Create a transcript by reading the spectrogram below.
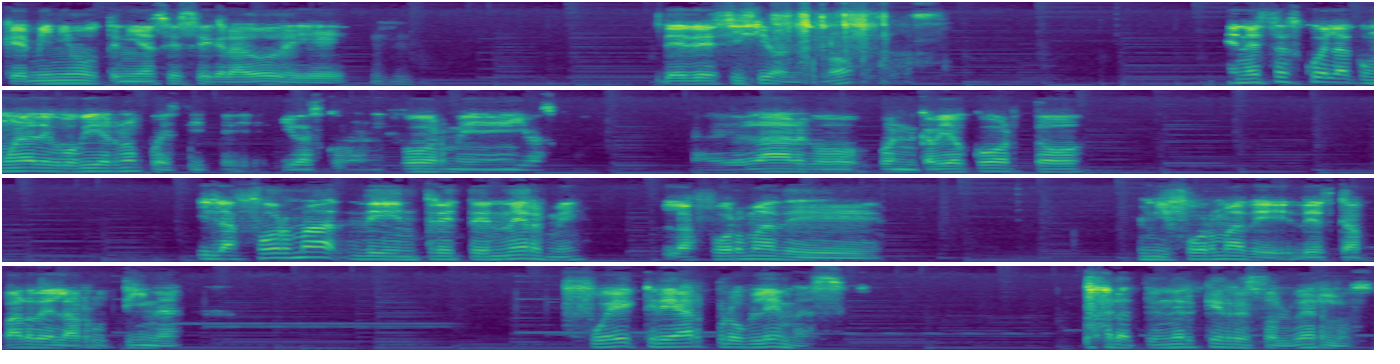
que mínimo tenías ese grado de, de decisión, ¿no? En esta escuela, como era de gobierno, pues sí, te ibas con uniforme, ibas con cabello largo, con el cabello corto. Y la forma de entretenerme, la forma de. Mi forma de, de escapar de la rutina fue crear problemas para tener que resolverlos.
